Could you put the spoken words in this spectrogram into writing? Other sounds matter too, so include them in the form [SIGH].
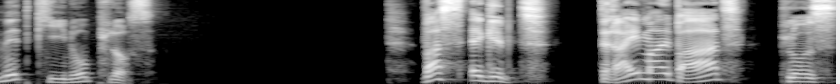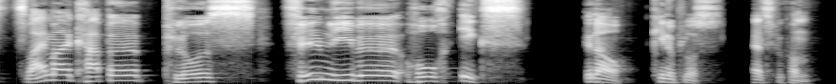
mit Kino Plus. Was ergibt dreimal Bart plus zweimal Kappe plus Filmliebe hoch X? Genau, Kino Plus. Herzlich willkommen.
